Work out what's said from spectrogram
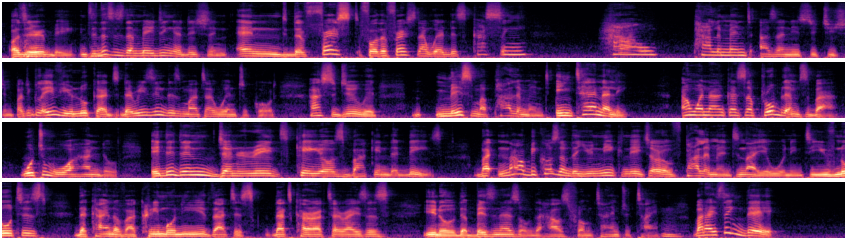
Ozeribe. Mm. This is the maiden edition. And the first, for the first time, we're discussing how Parliament as an institution, particularly if you look at the reason this matter went to court, has to do with MISMA Parliament internally and when ankasa problems ba war handle it didn't generate chaos back in the days but now because of the unique nature of parliament now you've noticed the kind of acrimony that is that characterizes you know the business of the house from time to time mm. but i think the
